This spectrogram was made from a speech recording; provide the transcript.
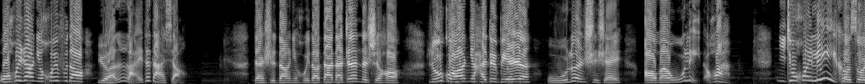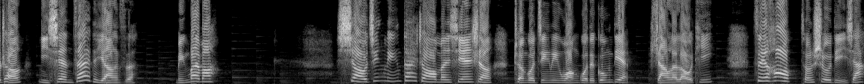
我会让你恢复到原来的大小。但是，当你回到大大镇的时候，如果你还对别人，无论是谁，傲慢无礼的话，你就会立刻缩成你现在的样子，明白吗？”小精灵带着傲慢先生穿过精灵王国的宫殿，上了楼梯，最后从树底下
